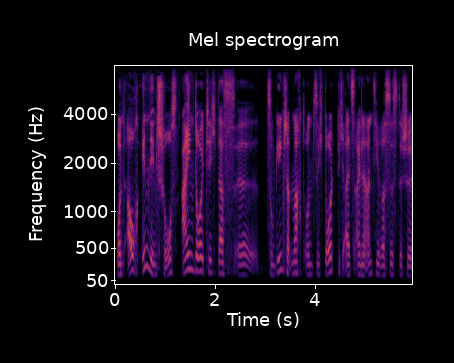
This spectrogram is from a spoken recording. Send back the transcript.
und auch in den Shows eindeutig das, äh, zum Gegenstand macht und sich deutlich als eine antirassistische,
